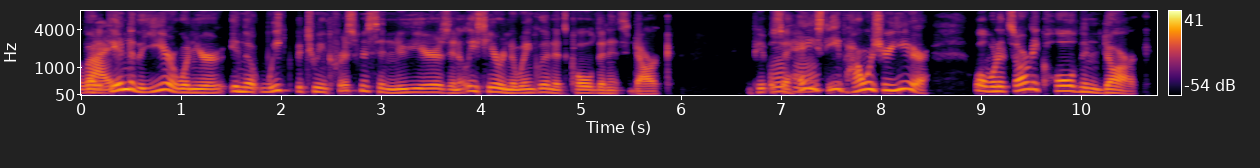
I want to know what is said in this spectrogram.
But at the end of the year, when you're in the week between Christmas and New Year's, and at least here in New England, it's cold and it's dark. People say, Hey, Mhm. Steve, how was your year? Well, when it's already cold and dark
